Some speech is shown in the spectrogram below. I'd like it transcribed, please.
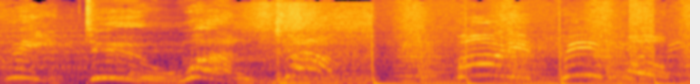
Three, two, one, jump! Party people!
